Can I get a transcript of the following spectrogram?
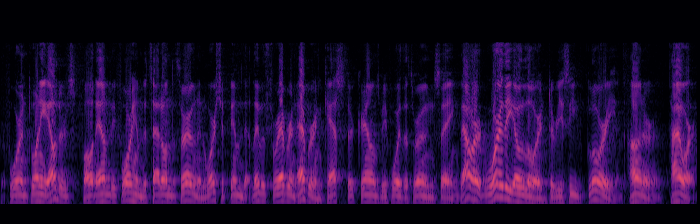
the four and twenty elders fall down before him that sat on the throne, and worship him that liveth forever and ever, and cast their crowns before the throne, saying, Thou art worthy, O Lord, to receive glory and honor and power,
